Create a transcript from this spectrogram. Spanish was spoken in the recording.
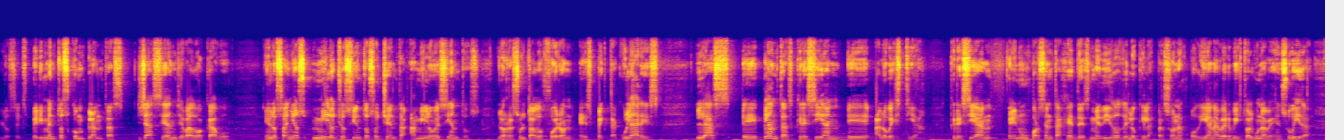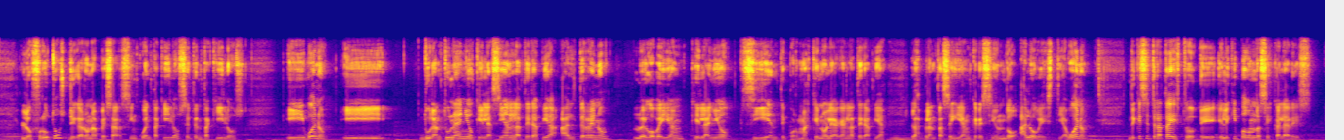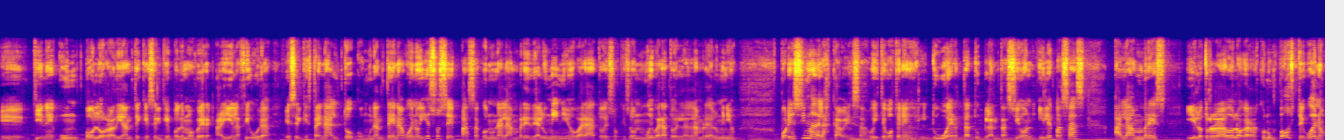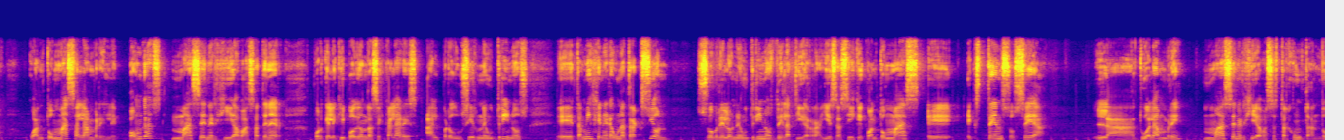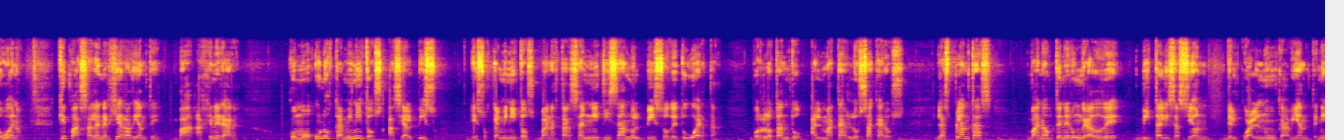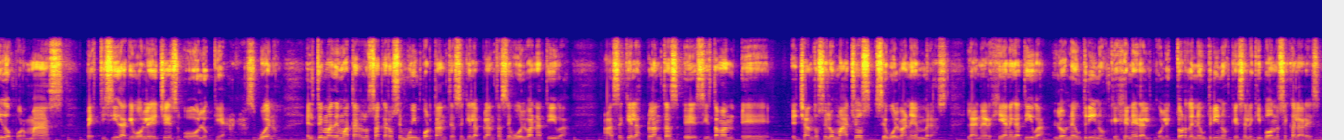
Los experimentos con plantas ya se han llevado a cabo en los años 1880 a 1900. Los resultados fueron espectaculares. Las eh, plantas crecían eh, a lo bestia, crecían en un porcentaje desmedido de lo que las personas podían haber visto alguna vez en su vida. Los frutos llegaron a pesar 50 kilos, 70 kilos, y bueno, y durante un año que le hacían la terapia al terreno, Luego veían que el año siguiente, por más que no le hagan la terapia, las plantas seguían creciendo a lo bestia. Bueno, ¿de qué se trata esto? Eh, el equipo de ondas escalares eh, tiene un polo radiante que es el que podemos ver ahí en la figura, es el que está en alto como una antena, bueno, y eso se pasa con un alambre de aluminio barato, esos que son muy baratos el alambre de aluminio, por encima de las cabezas, ¿viste? Vos tenés tu huerta, tu plantación y le pasás alambres y el otro lado lo agarras con un poste. Bueno, cuanto más alambres le pongas, más energía vas a tener. Porque el equipo de ondas escalares, al producir neutrinos, eh, también genera una atracción sobre los neutrinos de la Tierra. Y es así que cuanto más eh, extenso sea la, tu alambre, más energía vas a estar juntando. Bueno, ¿qué pasa? La energía radiante va a generar como unos caminitos hacia el piso esos caminitos van a estar sanitizando el piso de tu huerta. Por lo tanto, al matar los ácaros, las plantas van a obtener un grado de vitalización del cual nunca habían tenido por más pesticida que vos le eches o lo que hagas. Bueno, el tema de matar los ácaros es muy importante, hace que la planta se vuelva nativa, hace que las plantas, eh, si estaban eh, echándose los machos, se vuelvan hembras la energía negativa, los neutrinos que genera el colector de neutrinos, que es el equipo de ondas escalares,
